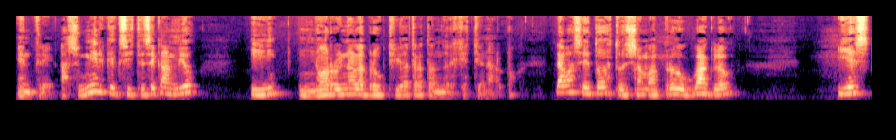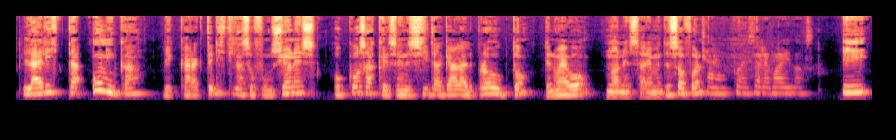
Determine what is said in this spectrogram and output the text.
entre asumir que existe ese cambio y no arruinar la productividad tratando de gestionarlo. La base de todo esto se llama Product Backlog y es la lista única de características o funciones o cosas que se necesita que haga el producto, de nuevo, no necesariamente software, Claro, puede ser cualquier cosa. y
